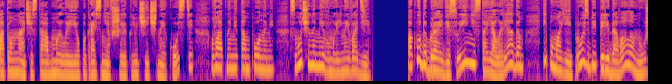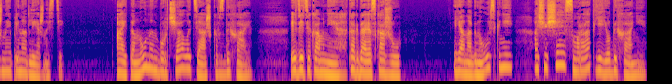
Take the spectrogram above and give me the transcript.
Потом начисто обмыла ее покрасневшие ключичные кости ватными тампонами, смоченными в мыльной воде. Покуда Брайди Суини стояла рядом и по моей просьбе передавала нужные принадлежности. Айта Нунен бурчала, тяжко вздыхая. «Идите ко мне, когда я скажу», я нагнулась к ней, ощущая смрад ее дыхания,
